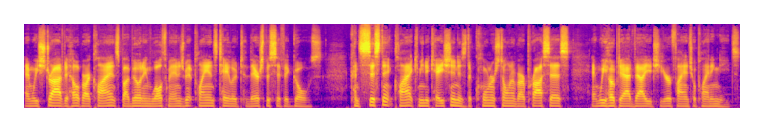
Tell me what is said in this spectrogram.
and we strive to help our clients by building wealth management plans tailored to their specific goals. Consistent client communication is the cornerstone of our process, and we hope to add value to your financial planning needs.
